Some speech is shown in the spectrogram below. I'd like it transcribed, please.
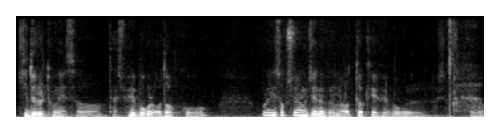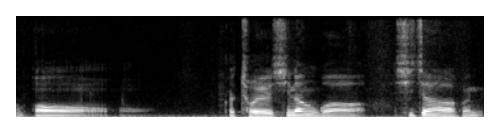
기도를 통해서 다시 회복을 얻었고 우리 석주 형제는 그러면 어떻게 회복을 하셨을까요? 어, 어, 그러니까 저의 신앙과 시작은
